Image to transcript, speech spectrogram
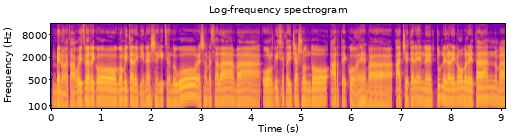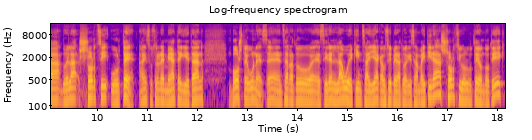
Beno, eta goiz berriko gomitarekin, eh, segitzen dugu, esan bezala, ba, ordiz eta itxasondo arteko, eh, ba, HTaren tunelaren obretan, ba, duela sortzi urte, hain zuzenere meategietan, bost egunez, eh, entzerratu eh, ziren lau ekintzaileak auziperatuak izan baitira, sortzi urte ondotik,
